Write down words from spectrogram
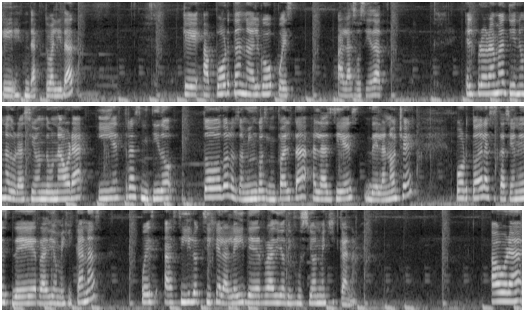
eh, de actualidad que aportan algo pues a la sociedad. El programa tiene una duración de una hora y es transmitido todos los domingos sin falta a las 10 de la noche por todas las estaciones de radio mexicanas, pues así lo exige la ley de radiodifusión mexicana. Ahora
